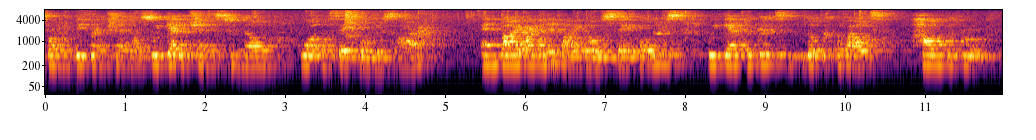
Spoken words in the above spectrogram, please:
from different channels, we get a chance to know what the stakeholders are. And by identifying those stakeholders, we get a good look about how the group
